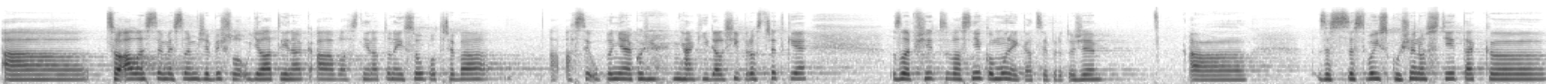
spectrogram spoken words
A co ale si myslím, že by šlo udělat jinak a vlastně na to nejsou potřeba asi úplně jako nějaký další prostředky, je zlepšit vlastně komunikaci, protože a, ze, ze svojí zkušenosti, tak uh,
